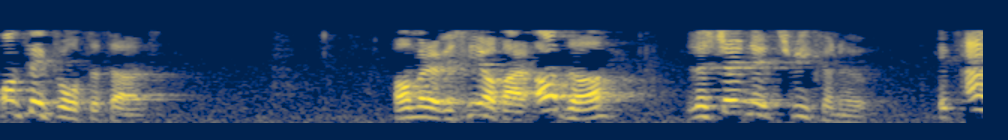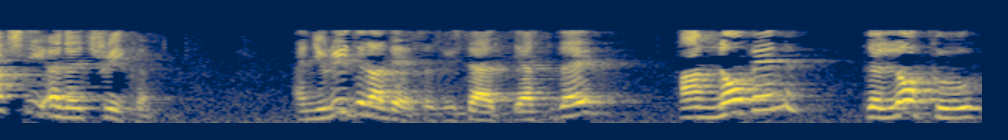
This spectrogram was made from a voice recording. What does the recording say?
once they brought a third. Omer Rabbi Bar Lashono trikonu. It's actually an otrikon. and you read it like this, as we said yesterday, Anovin deloku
